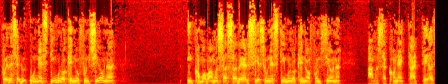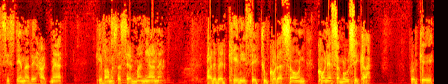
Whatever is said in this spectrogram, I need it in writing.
Puede ser un estímulo que no funciona. ¿Y cómo vamos a saber si es un estímulo que no funciona? Vamos a conectarte al sistema de HeartMath que vamos a hacer mañana para ver qué dice tu corazón con esa música. Porque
